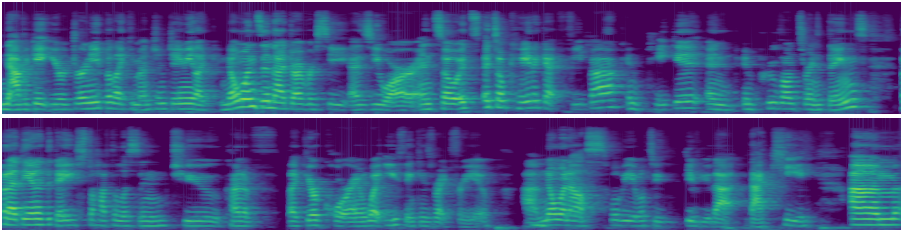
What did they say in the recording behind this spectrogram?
navigate your journey but like you mentioned jamie like no one's in that driver's seat as you are and so it's it's okay to get feedback and take it and improve on certain things but at the end of the day you still have to listen to kind of like your core and what you think is right for you. Um, no one else will be able to give you that that key. Um,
